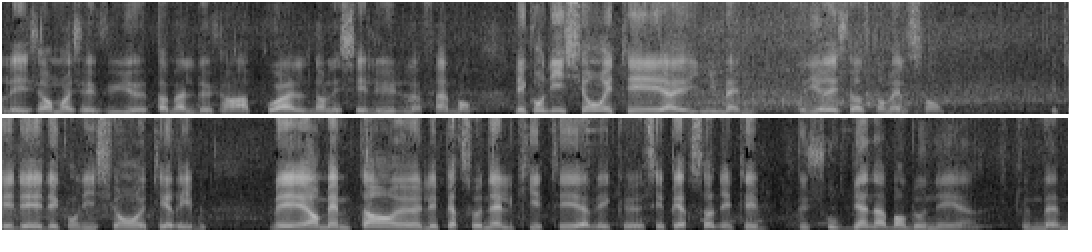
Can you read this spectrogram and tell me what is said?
les gens, moi j'ai vu pas mal de gens à poil dans les cellules. Enfin bon, les conditions étaient inhumaines. Il faut dire les choses comme elles sont. C'était des, conditions terribles. Mais en même temps, les personnels qui étaient avec ces personnes étaient, je trouve, bien abandonnés hein, tout de même,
